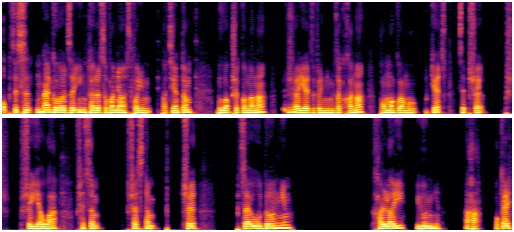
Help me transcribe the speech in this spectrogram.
obsesyjnego zainteresowania swoim pacjentem. Była przekonana, że jest w nim zakochana, pomogła mu uciec, prze, przy- przyjęła przestęp, przestępczy pseudonim Halei Junin. Aha, okej.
